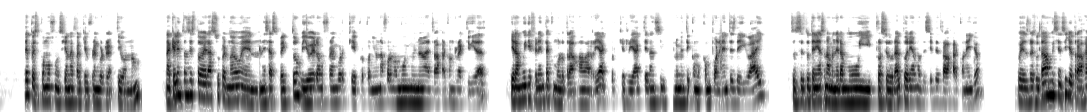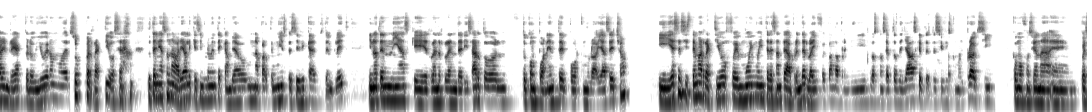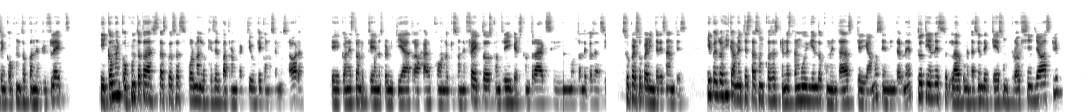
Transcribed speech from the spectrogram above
de pues cómo funciona cualquier framework reactivo, ¿no? En aquel entonces todo era súper nuevo en, ese aspecto. Vue era un framework que proponía una forma muy, muy nueva de trabajar con reactividad y era muy diferente a como lo trabajaba React, porque React eran simplemente como componentes de UI. Entonces tú tenías una manera muy procedural, podríamos decir, de trabajar con ello. Pues resultaba muy sencillo trabajar en React, pero Vue era un modelo súper reactivo. O sea, tú tenías una variable que simplemente cambiaba una parte muy específica de tu template y no tenías que renderizar todo tu componente por como lo habías hecho, y ese sistema reactivo fue muy, muy interesante de aprenderlo. Ahí fue cuando aprendí los conceptos de JavaScript específicos como el proxy, cómo funciona pues en conjunto con el reflect y cómo en conjunto todas estas cosas forman lo que es el patrón reactivo que conocemos ahora. Eh, con esto que nos permitía trabajar con lo que son efectos, con triggers, con tracks y un montón de cosas así. Súper, súper interesantes. Y pues lógicamente estas son cosas que no están muy bien documentadas, que digamos, en Internet. Tú tienes la documentación de qué es un proxy en JavaScript,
